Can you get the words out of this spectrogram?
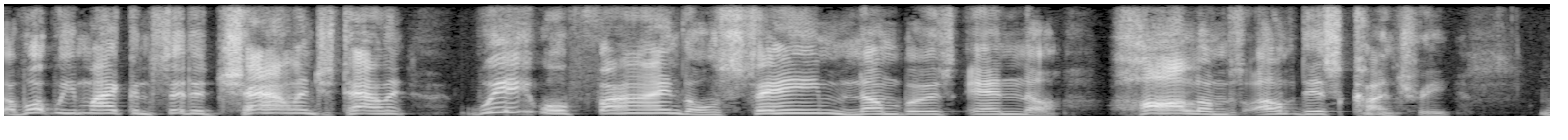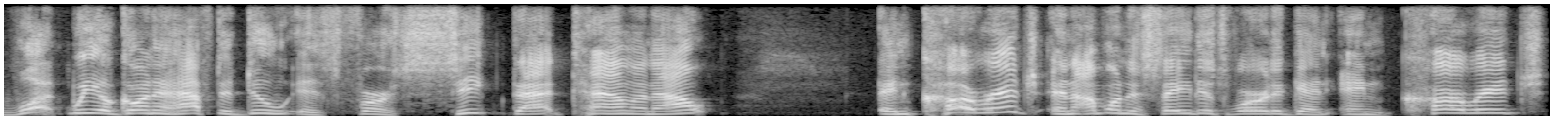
of what we might consider challenge talent, we will find those same numbers in the Harlems of this country. What we are going to have to do is first seek that talent out encourage, and I want to say this word again encourage,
